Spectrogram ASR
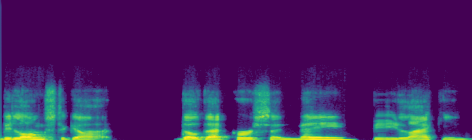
belongs to God, though that person may be lacking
